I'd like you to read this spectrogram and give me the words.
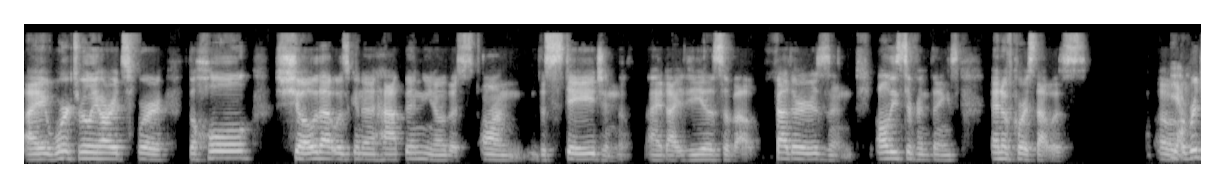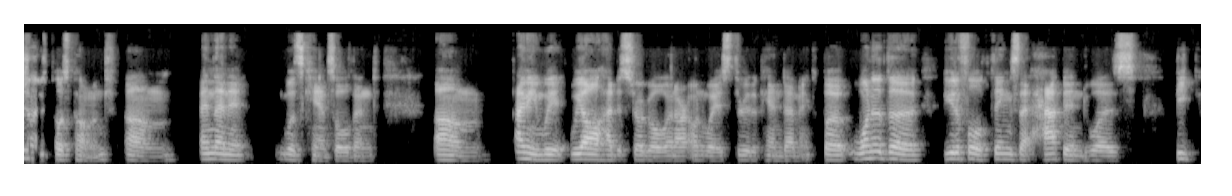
I worked really hard for the whole show that was going to happen, you know, this on the stage and the, I had ideas about feathers and all these different things. And of course that was uh, yeah. originally was postponed. Um, and then it was canceled and um, I mean, we we all had to struggle in our own ways through the pandemic. But one of the beautiful things that happened was, be,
